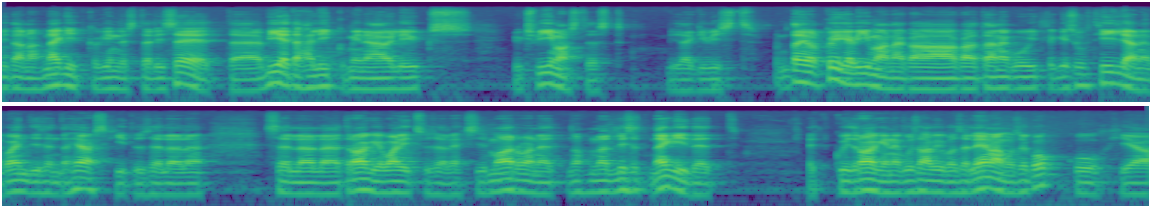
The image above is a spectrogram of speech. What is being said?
mida nad nägid ka kindlasti oli see, et äh, Viie Tähe liikumine oli üks, üks viimastest isegi vist, ta ei olnud kõige viimane, aga, aga ta nagu ikkagi suht hilja nagu andis enda heakskiidu sellele, sellele Draghi valitsusele, ehk siis ma arvan, et noh, nad lihtsalt nägid, et et kui Draghi nagu saab juba selle enamuse kokku ja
